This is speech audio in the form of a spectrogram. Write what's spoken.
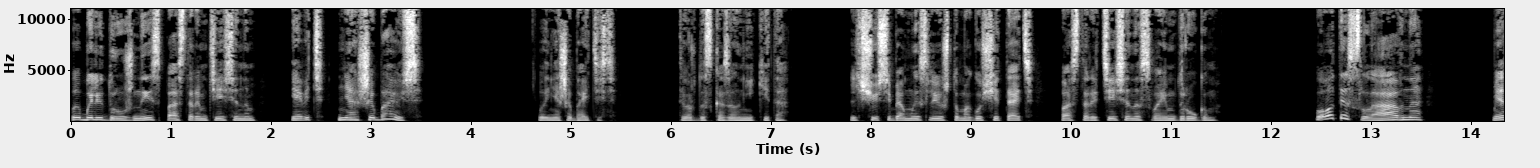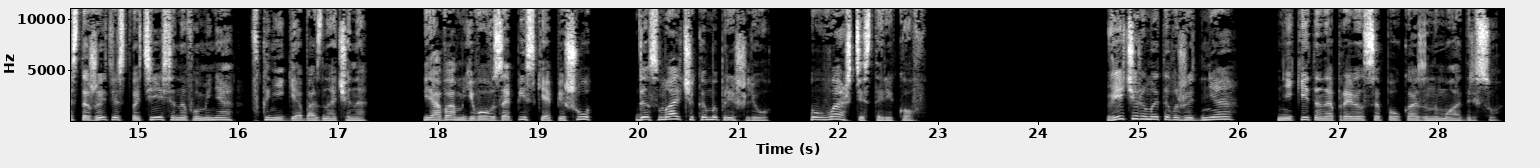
Вы были дружны с пастором Тесиным. Я ведь не ошибаюсь. Вы не ошибаетесь, твердо сказал Никита. Льщу себя мыслью, что могу считать пастора Тесина своим другом. Вот и славно. Место жительства Тесинов у меня в книге обозначено. Я вам его в записке опишу, да с мальчиком и пришлю. Уважьте стариков. Вечером этого же дня Никита направился по указанному адресу.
